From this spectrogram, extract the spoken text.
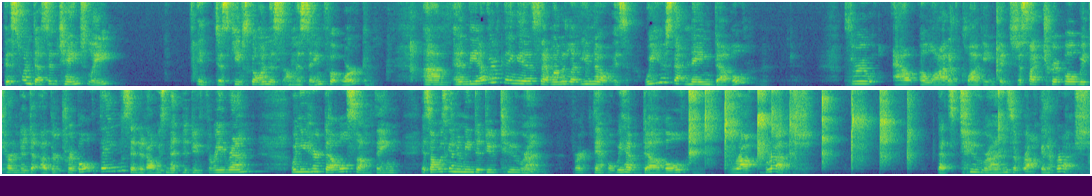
this one doesn't change lead. It just keeps going this on the same footwork. Um, and the other thing is I want to let you know is we use that name double throughout a lot of clogging things. Just like triple, we turned into other triple things and it always meant to do three run. When you hear double something, it's always going to mean to do two run. For example, we have double rock brush. That's two runs of rock and a brush.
